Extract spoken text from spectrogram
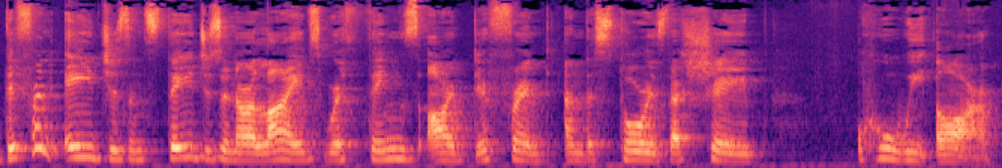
different ages and stages in our lives where things are different and the stories that shape who we are.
